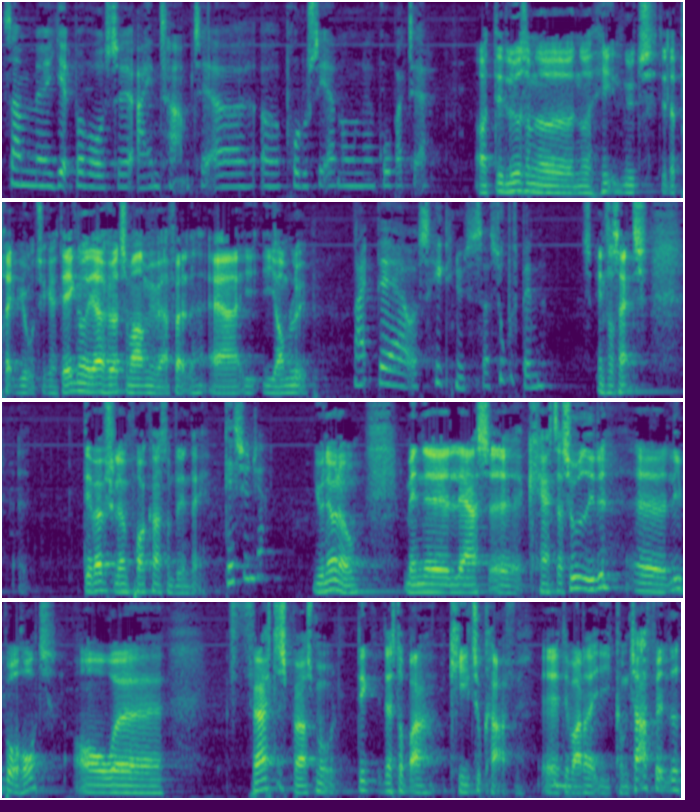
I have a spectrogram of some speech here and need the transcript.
som øh, hjælper vores øh, egen tarm til at, at producere nogle øh, gode bakterier. Og det lyder som noget, noget helt nyt, det der præbiotika. Det er ikke noget, jeg har hørt så meget om i hvert fald, er i, i omløb. Nej, det er også helt nyt, så super spændende. Interessant. Det er hvad vi skal lave en podcast om det en dag. Det synes jeg. You never know. Men øh, lad os øh, kaste os ud i det, øh, lige på hårdt. Og øh, første spørgsmål, det, der står bare keto-kaffe. Øh, mm. Det var der i kommentarfeltet,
